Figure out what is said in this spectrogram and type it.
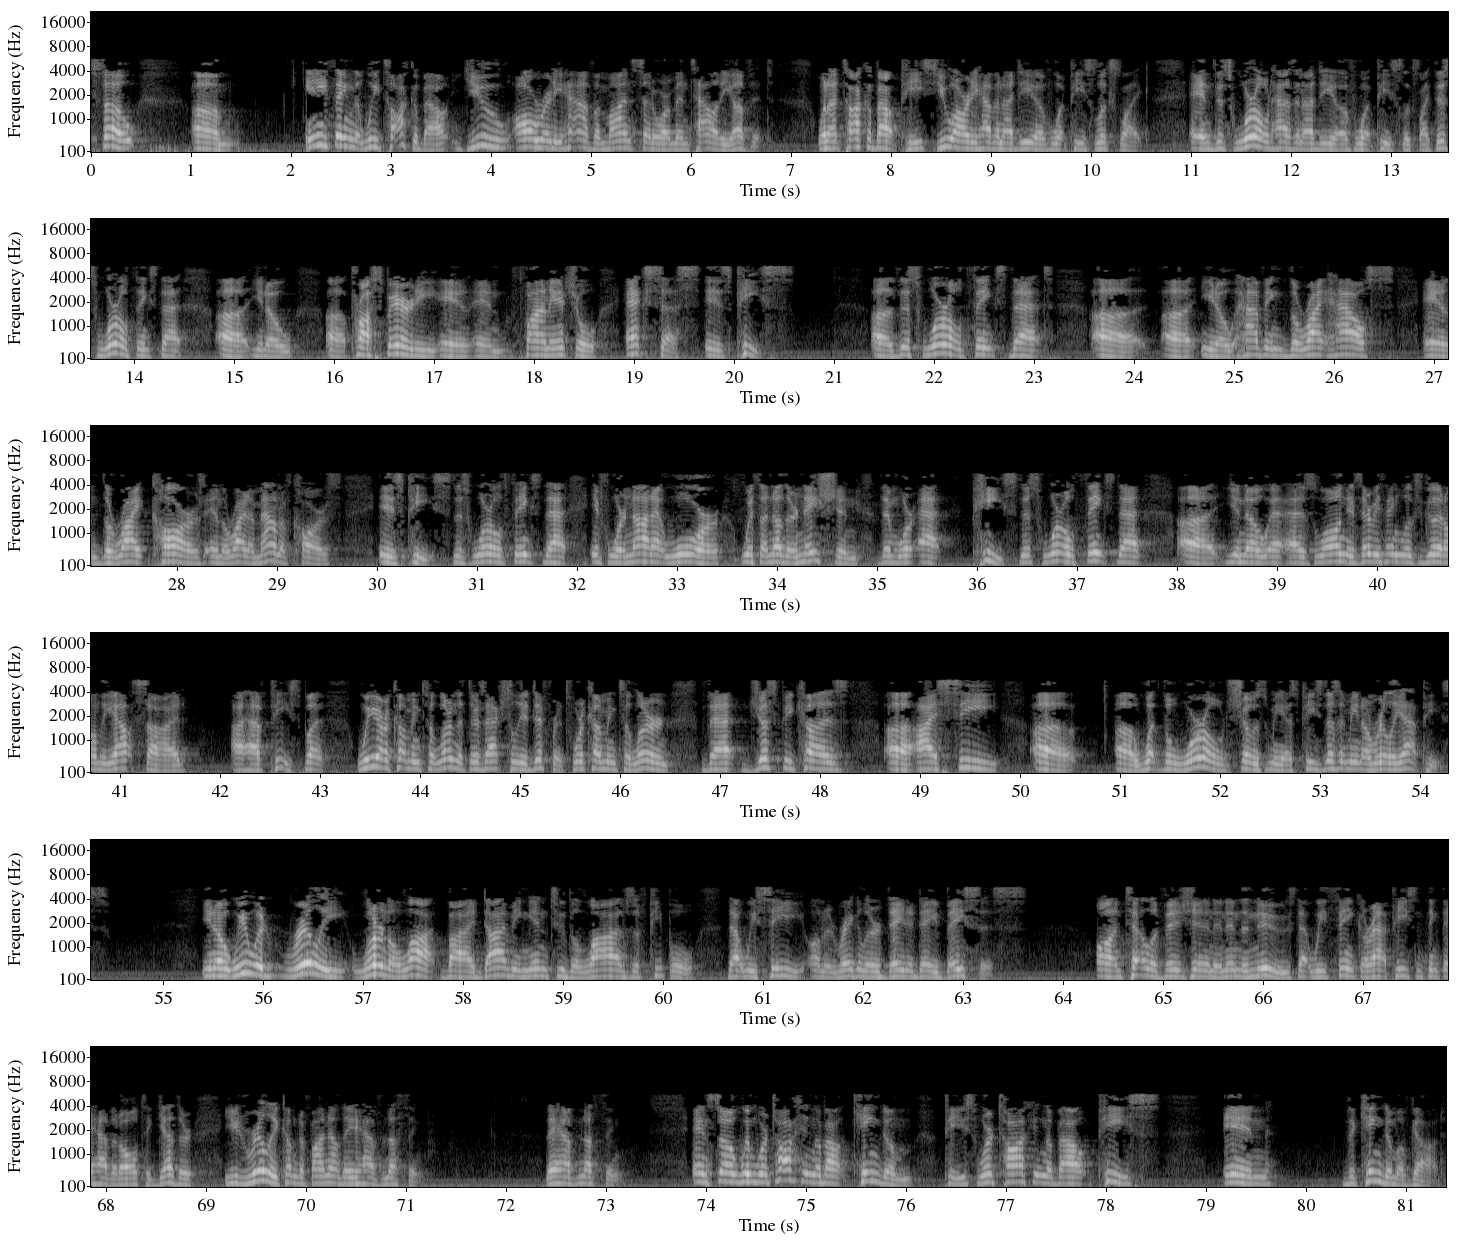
So, um, anything that we talk about, you already have a mindset or a mentality of it. When I talk about peace, you already have an idea of what peace looks like. And this world has an idea of what peace looks like. This world thinks that, uh, you know, uh, prosperity and, and financial excess is peace. Uh, this world thinks that, uh, uh, you know, having the right house and the right cars and the right amount of cars is peace. This world thinks that if we're not at war with another nation, then we're at peace. This world thinks that, uh, you know, as long as everything looks good on the outside, I have peace. But we are coming to learn that there's actually a difference. We're coming to learn that just because uh, I see uh, uh what the world shows me as peace doesn't mean I'm really at peace. You know, we would really learn a lot by diving into the lives of people that we see on a regular day to day basis on television and in the news that we think are at peace and think they have it all together. You'd really come to find out they have nothing. They have nothing. And so when we're talking about kingdom peace, we're talking about peace in the kingdom of God,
